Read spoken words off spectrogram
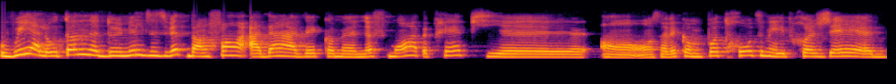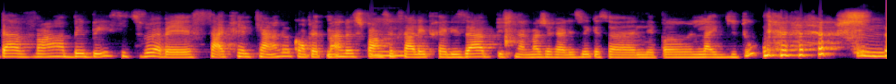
Oui, à l'automne 2018, dans le fond, Adam avait comme neuf mois à peu près, puis euh, on, on savait comme pas trop, tu sais, mes projets d'avant bébé, si tu veux, avaient sacré le camp là, complètement. Là, je pensais que mm. ça allait être réalisable, puis finalement j'ai réalisé que ça allait pas l'être du tout. mm.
